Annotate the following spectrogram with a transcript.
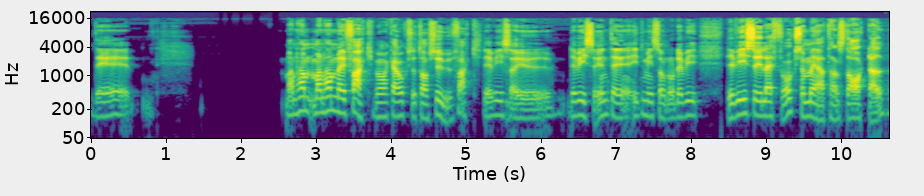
det man, ham man hamnar i fack men man kan också ta sig ur fack. Det visar ju, det visar ju inte, inte minst om, det, vi, det visar ju Leffe också med att han startar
